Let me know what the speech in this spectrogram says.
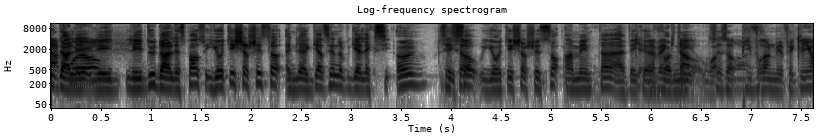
deux, dans les, World. les- les deux dans l'espace. Ils ont été chercher ça, le Guardian of Galaxy 1, c'est ça. ça. Ils ont été chercher ça en même temps avec, euh, avec Volmir. Ouais. c'est ça. Puis Vrolmir. Fait que, là, ils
